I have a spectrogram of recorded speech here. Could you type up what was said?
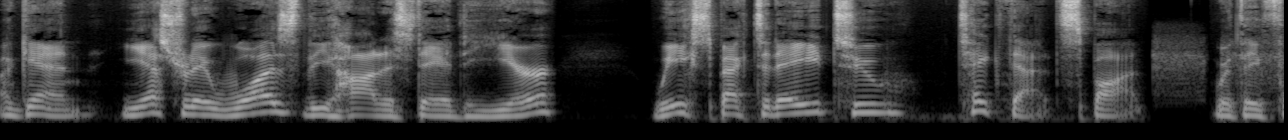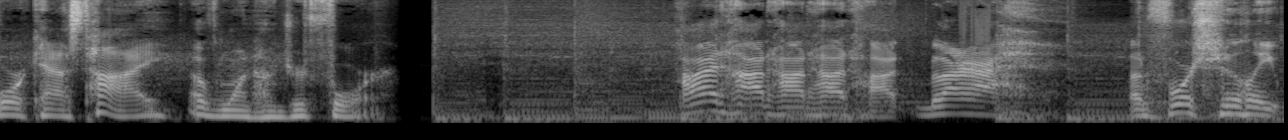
Again, yesterday was the hottest day of the year. We expect today to take that spot with a forecast high of 104. Hot, hot, hot, hot, hot. Blah. Unfortunately,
